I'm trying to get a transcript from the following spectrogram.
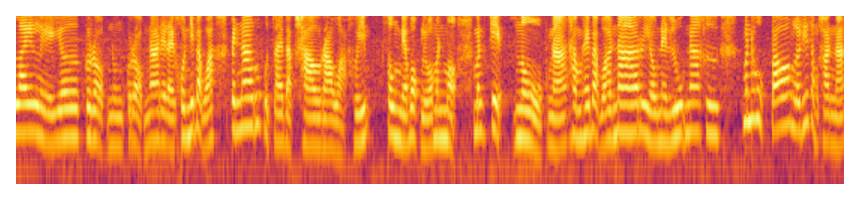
ไล่เลเยอร์ กรอบนงกรอบหน้าใดๆคนที่แบบว่าเป็นหน้ารูปหัวใจแบบชาวเราอะเฮ้ยทรงเนี้ยบอกเลยว่ามันเหมาะมันเก็บโหนกนะทำให้แบบว่าหน้าเรียวเน้นรูปหน้าคือ มันถูกต้องแล้วที่สำคัญนะ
